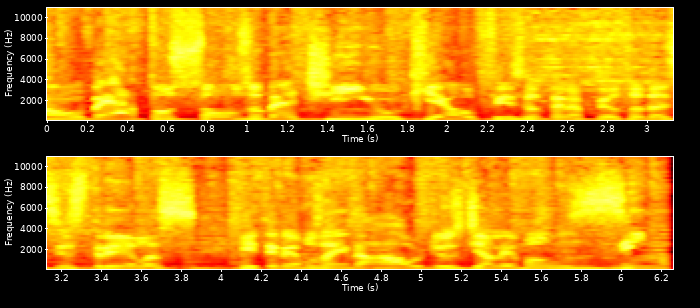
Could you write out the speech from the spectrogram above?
Alberto Souza Betinho, que é o fisioterapeuta das estrelas, e teremos ainda áudios de alemãozinho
